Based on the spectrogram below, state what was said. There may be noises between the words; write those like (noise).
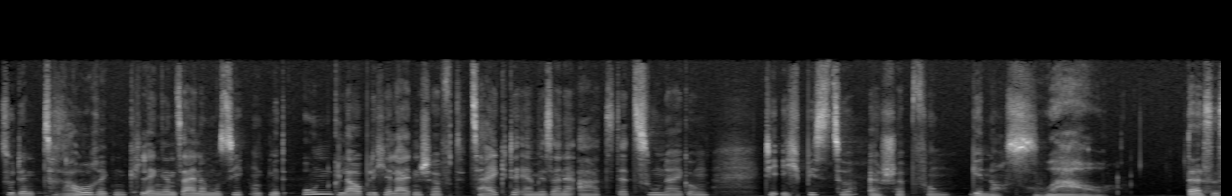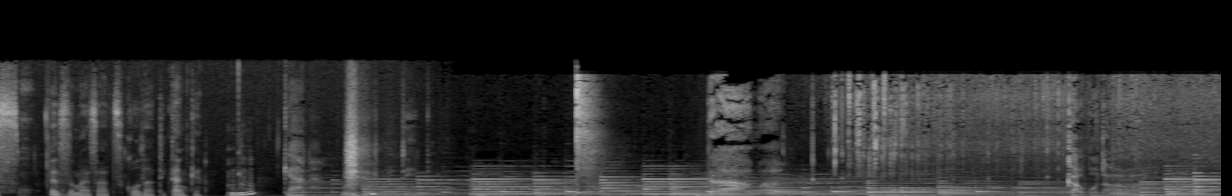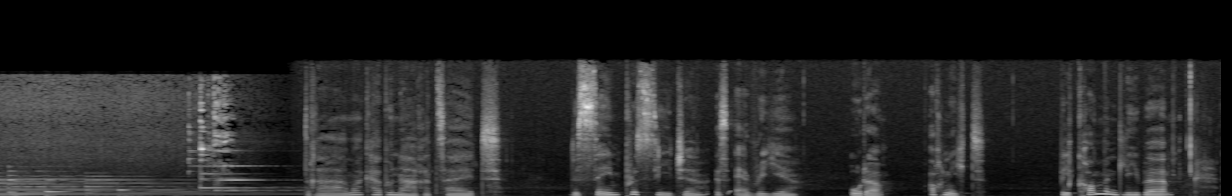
zu den traurigen Klängen seiner Musik und mit unglaublicher Leidenschaft zeigte er mir seine Art der Zuneigung, die ich bis zur Erschöpfung genoss. Wow. Das ist, das ist mein Satz. Großartig. Danke. Mhm. Gerne. Drama. Carbonara. Drama Carbonara Zeit. The same procedure as every year. Oder auch nicht. Willkommen, liebe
